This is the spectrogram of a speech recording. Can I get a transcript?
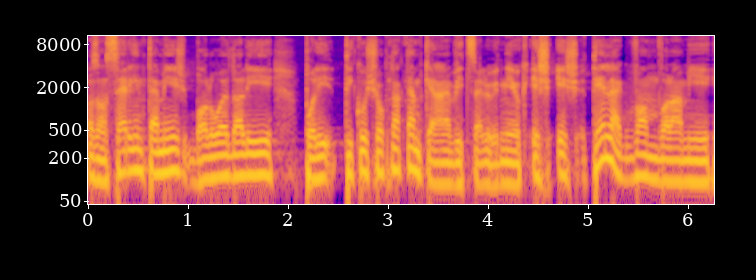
azon szerintem is baloldali politikusoknak nem kellene viccelődniük. És, és tényleg van valami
